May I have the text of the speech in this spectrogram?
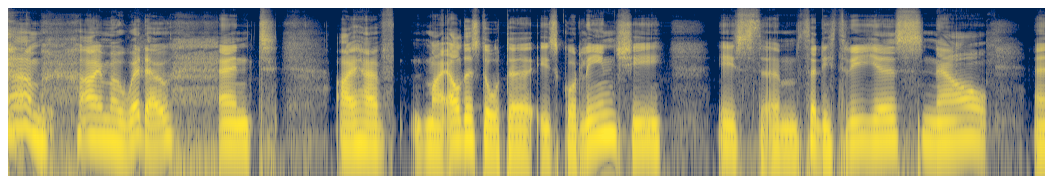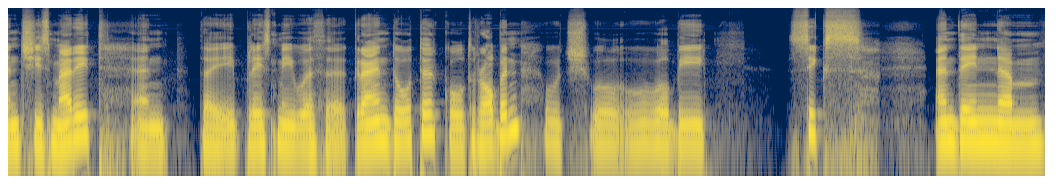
Um, I'm a widow, and I have my eldest daughter is Corleen. She is um, 33 years now, and she's married. And they blessed me with a granddaughter called Robin, which will who will be six. And then um,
